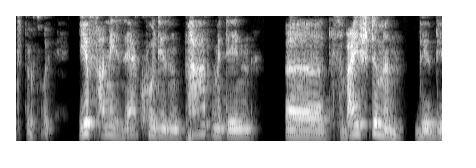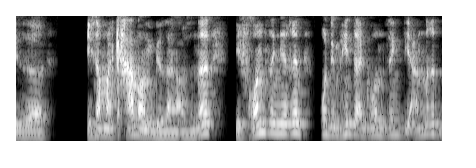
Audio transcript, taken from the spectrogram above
Ein Stück zurück. Hier fand ich sehr cool diesen Part mit den äh, zwei Stimmen, die, diese, ich sag mal, Kanon-Gesang, also ne, die Frontsängerin und im Hintergrund singt die andere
